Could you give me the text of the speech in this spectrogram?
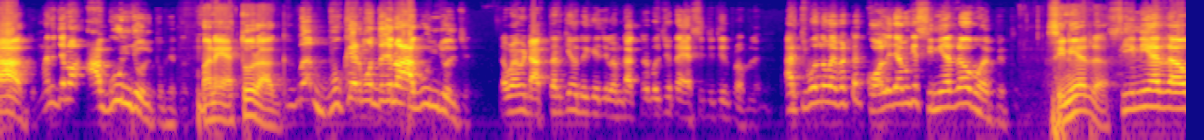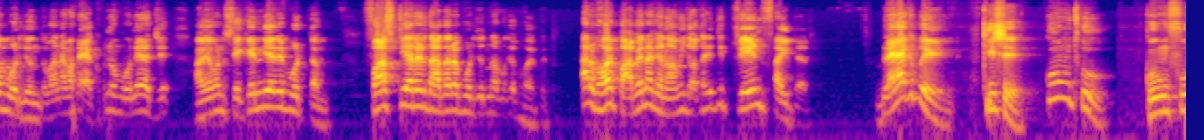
রাগ মানে যেন আগুন জ্বলতো ভেতর। মানে এত রাগ। বুকের মধ্যে যেন আগুন জ্বলছে। তারপর আমি ডাক্তারকেও দেখিয়েছিলাম ডাক্তার বলছে এটা অ্যাসিডিটির প্রবলেম আর কি বলতো ব্যাপারটা কলেজে আমাকে সিনিয়ররাও ভয় পেত। সিনিয়ররা সিনিয়ররাও পর্যন্ত মানে আমার এখনও মনে আছে আমি যখন সেকেন্ড ইয়ারে পড়তাম ফার্স্ট ইয়ারের দাদারা পর্যন্ত আমাকে ভয় পেত। আর ভয় পাবে না কেন আমি যথারীতি ট্রেন্ড ফাইটার ব্ল্যাক বেল্ট কিসে? কুংথু কুংফু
